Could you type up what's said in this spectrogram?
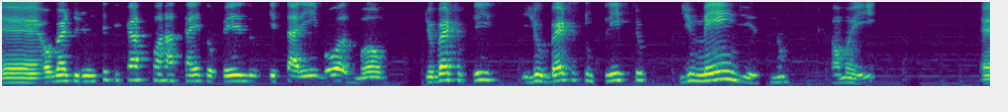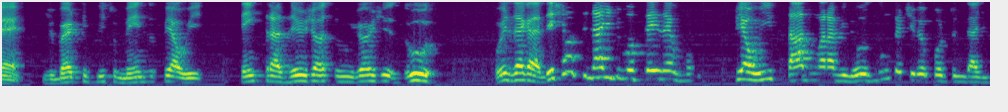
É, Roberto Júnior, se ficasse com a Rascaeta ou Pedro, estaria em boas mãos. Gilberto, Gilberto Simplício de Mendes. No, calma aí. É, Gilberto Simplício Mendes do Piauí. Tem que trazer o Jorge Jesus. Pois é, galera. Deixa a cidade de vocês, né? Piauí, estado maravilhoso. Nunca tive oportunidade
